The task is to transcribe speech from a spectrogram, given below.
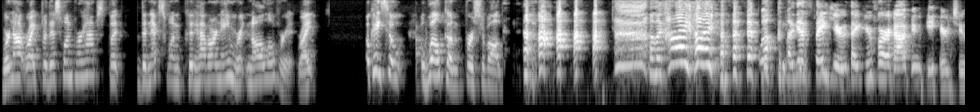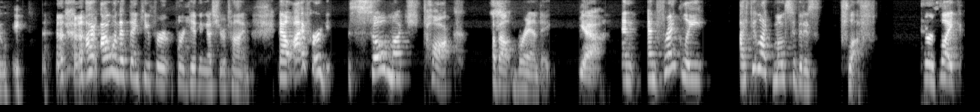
we're not right for this one, perhaps, but the next one could have our name written all over it, right? Okay, so welcome, first of all. I'm like, hi, hi. Welcome. yes, thank you. Thank you for having me here, Julie. I, I want to thank you for for giving us your time. Now, I've heard so much talk about branding. Yeah. And and frankly, I feel like most of it is fluff. There's like,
